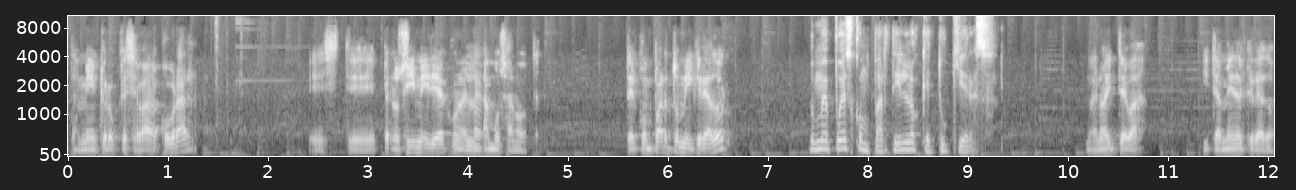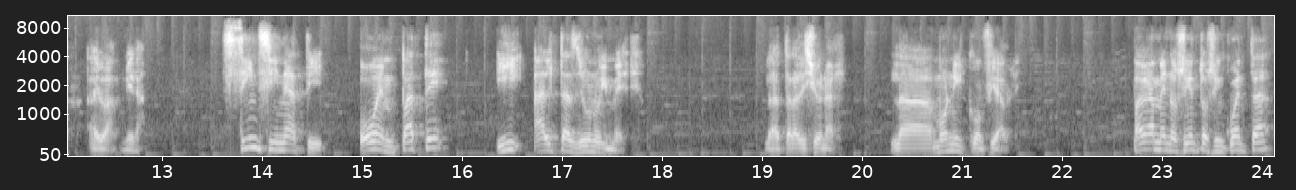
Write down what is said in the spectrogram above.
también creo que se va a cobrar. Este, pero sí me iría con el ambos anota. Te comparto mi creador. Tú me puedes compartir lo que tú quieras. Bueno, ahí te va. Y también el creador. Ahí va, mira. Cincinnati o empate y altas de uno y medio. La tradicional. La money confiable. Paga menos 150.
